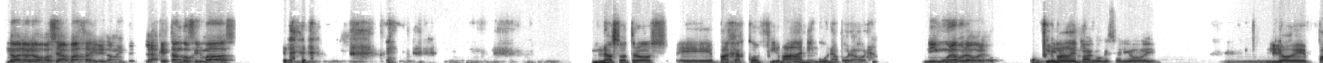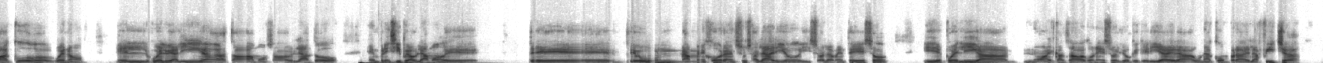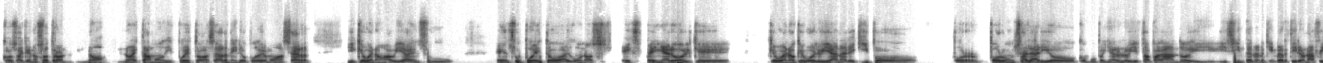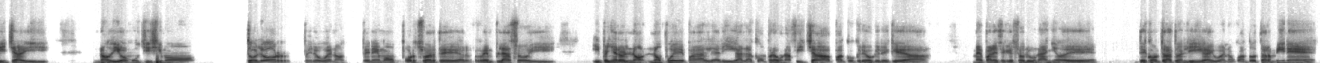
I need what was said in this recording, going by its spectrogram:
No, no, no. O sea, bajas directamente. Las que están confirmadas. Nosotros, eh, bajas confirmadas, ninguna por ahora. Ninguna por ahora. Confirmada. de Paco que salió hoy? Lo de Paco, bueno, él vuelve a liga, estábamos hablando, en principio hablamos de, de, una mejora en su salario y solamente eso, y después liga no alcanzaba con eso y lo que quería era una compra de la ficha, cosa que nosotros no, no estamos dispuestos a hacer ni lo podemos hacer, y que bueno, había en su, en su puesto algunos ex Peñarol que que bueno, que volvían al equipo por, por un salario como Peñarol hoy está pagando y, sin tener que invertir en una ficha y nos dio muchísimo dolor, pero bueno, tenemos por suerte reemplazo y, Peñarol no, no puede pagarle a Liga la compra de una ficha, a Paco creo que le queda, me parece que solo un año de, contrato en Liga y bueno, cuando termine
